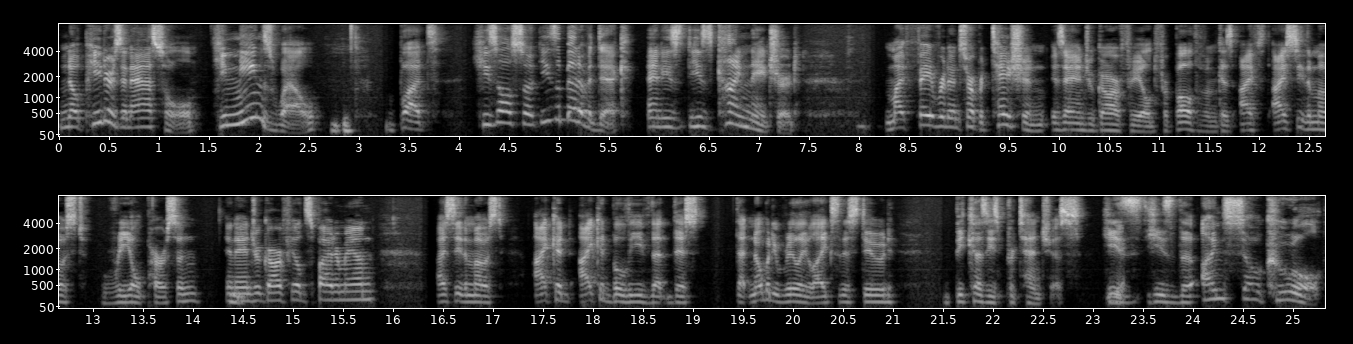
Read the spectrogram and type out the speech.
no Peter's an asshole. He means well, but he's also he's a bit of a dick and he's he's kind-natured. My favorite interpretation is Andrew Garfield for both of them because I I see the most real person in Mhm. Andrew Garfield's Spider-Man. I see the most I could I could believe that this that nobody really likes this dude because he's pretentious. He's he's the I'm so cool.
